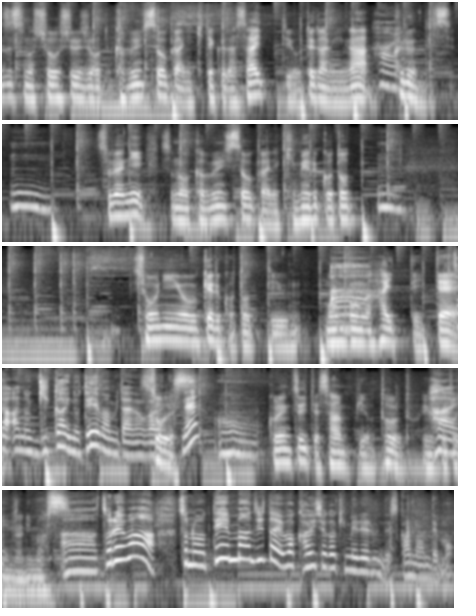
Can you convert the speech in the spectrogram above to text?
ずその招集状と株主総会に来てくださいっていうお手紙が来るんです。うん。それにその株主総会で決めること。うん。承認を受けることっていう文言が入っていてじゃああの議会のテーマみたいなのがあるんですね。うん。これについて賛否を問うということになります。あーそれはそのテーマ自体は会社が決めれるんですか？何でも。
